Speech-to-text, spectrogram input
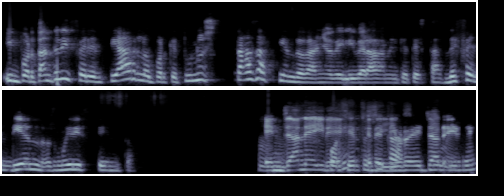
importante diferenciarlo, porque tú no estás haciendo daño deliberadamente, te estás defendiendo, es muy distinto. En Janeire, Por cierto, en el libro de Janeire,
